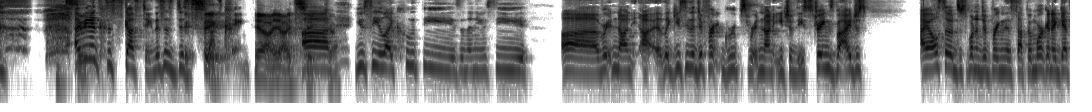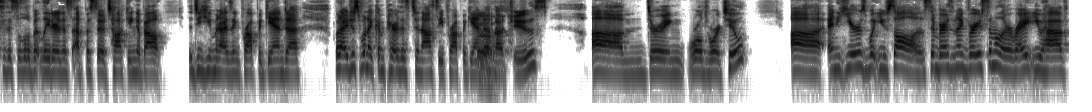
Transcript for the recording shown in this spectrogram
I mean, it's disgusting. This is disgusting. yeah, yeah, it's sick. Uh, yeah. You see like Houthis, and then you see uh, written on, uh, like you see the different groups written on each of these strings. But I just, I also just wanted to bring this up, and we're going to get to this a little bit later in this episode, talking about the dehumanizing propaganda. But I just want to compare this to Nazi propaganda Ugh. about Jews um, during World War II. Uh, and here's what you saw something very similar, right? You have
